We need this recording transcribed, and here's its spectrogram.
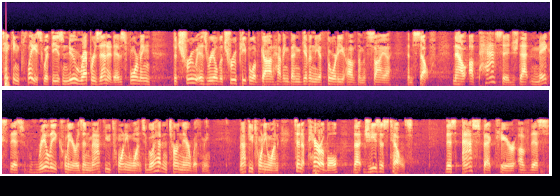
taking place with these new representatives forming the true Israel, the true people of God, having been given the authority of the Messiah himself. Now, a passage that makes this really clear is in Matthew 21. So go ahead and turn there with me. Matthew 21. It's in a parable that Jesus tells. This aspect here of this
